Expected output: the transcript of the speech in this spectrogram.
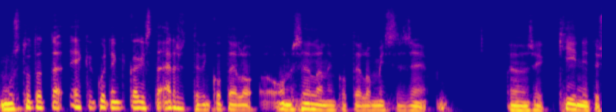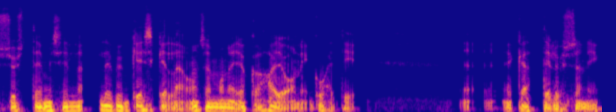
musta tuntuu, että ehkä kuitenkin kaikista ärsyttävin kotelo on sellainen kotelo, missä se, se kiinnityssysteemi sillä levyn keskellä on semmoinen, joka hajoaa niin kuin heti kättelyssä, niin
